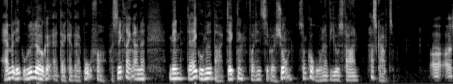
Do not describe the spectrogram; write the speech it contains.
Han vil ikke udelukke, at der kan være brug for forsikringerne, men der er ikke umiddelbart dækning for den situation, som coronavirusfaren har skabt. Og, og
